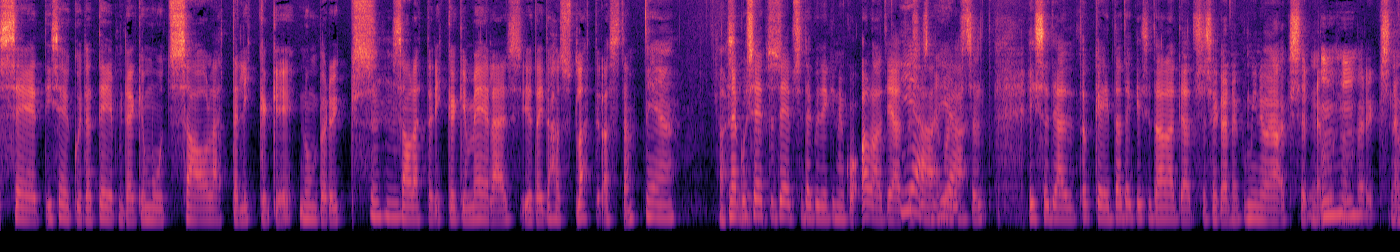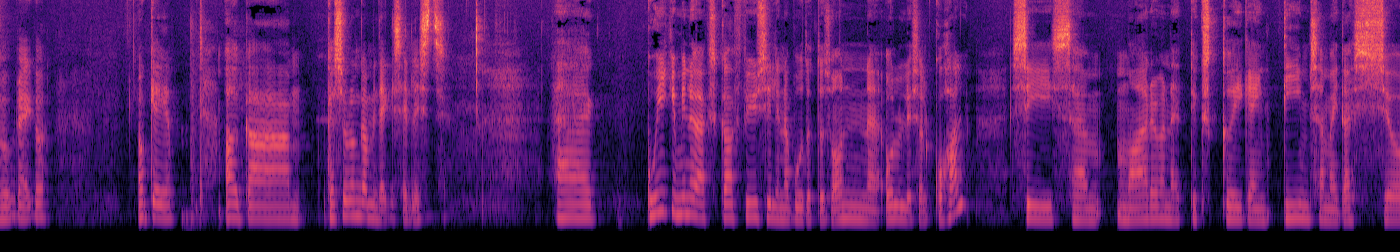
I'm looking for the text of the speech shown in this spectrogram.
see, et isegi kui ta teeb midagi muud, sa oled tal ikkagi number üks mm, -hmm. sa oled tal ikkagi meeles ja ta ei taha sust lahti lasta. jah ah, nagu see, et ta teeb seda kuidagi nagu alateadvuses yeah, nagu yeah. lihtsalt. ja siis sa tead, et okei okay,, ta tegi seda alateadvuses, aga nagu minu jaoks on nagu mm -hmm. number üks nagu praegu. okei okay., aga kas sul on ka midagi sellist äh,? Kuigi minu jaoks ka füüsiline puudutus on oluliselt kohal, siis äh, ma arvan, et üks kõige intiimsemaid asju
